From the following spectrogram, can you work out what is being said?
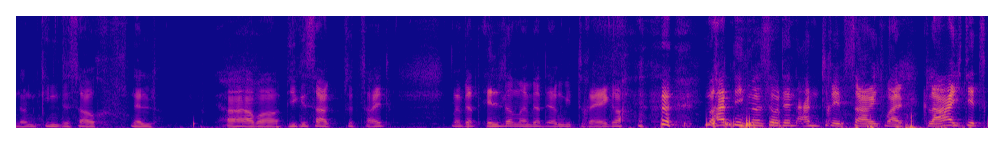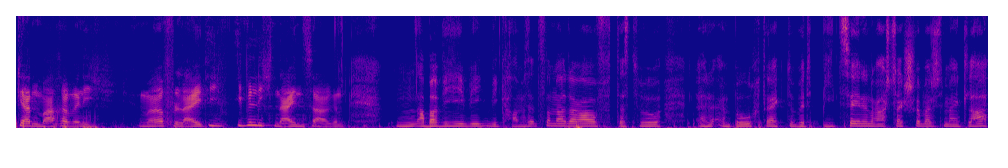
Und dann ging das auch schnell. Ja, aber wie gesagt, zur Zeit, man wird älter, man wird irgendwie träger. man hat nicht mehr so den Antrieb, sage ich mal. Klar, ich jetzt gern mache, wenn ich, na, vielleicht, ich, ich will nicht Nein sagen. Mm, Aber wie, wie, wie kam es jetzt nochmal darauf, dass du ein, ein Buch direkt über die Beat-Szene in Rastatt geschrieben hast? Ich meine, klar,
